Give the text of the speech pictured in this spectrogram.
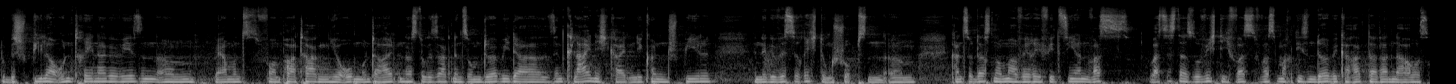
Du bist Spieler und Trainer gewesen. Ähm, wir haben uns vor ein paar Tagen hier oben unterhalten, hast du gesagt, in so einem Derby, da sind Kleinigkeiten, die können ein Spiel in eine gewisse Richtung schubsen. Ähm, kannst du das nochmal verifizieren? Was, was ist da so wichtig? Was, was macht diesen Derby-Charakter dann da aus?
